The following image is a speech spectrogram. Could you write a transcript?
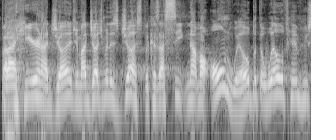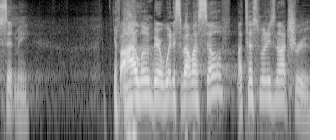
but I hear and I judge, and my judgment is just because I seek not my own will, but the will of him who sent me. If I alone bear witness about myself, my testimony is not true.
